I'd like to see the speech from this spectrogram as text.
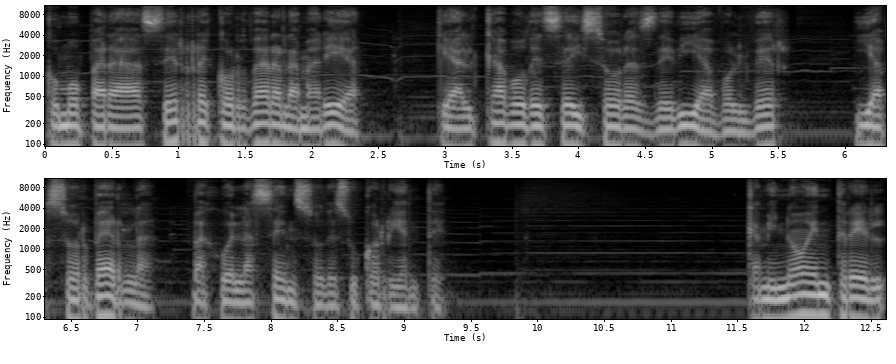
como para hacer recordar a la marea que al cabo de seis horas debía volver y absorberla bajo el ascenso de su corriente. Caminó entre el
